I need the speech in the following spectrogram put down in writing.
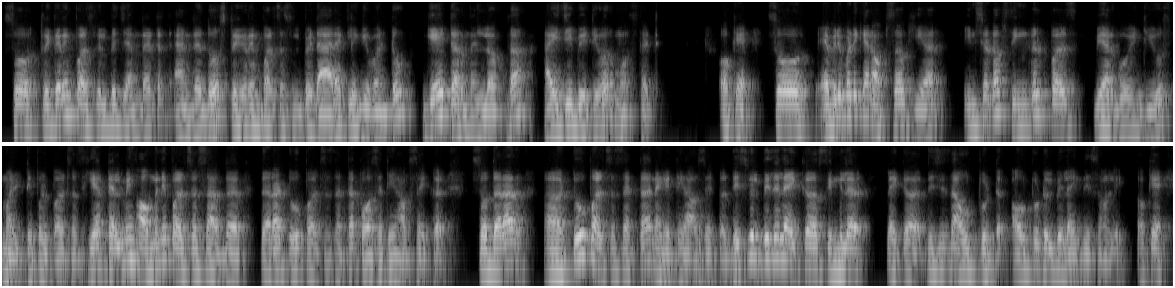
So triggering pulse will be generated, and those triggering pulses will be directly given to gate terminal of the IGBT or MOSFET. Okay, so everybody can observe here, instead of single pulse, we are going to use multiple pulses. Here, tell me how many pulses are there? There are two pulses at the positive half cycle. So there are uh, two pulses at the negative half cycle. This will be the like a similar, like uh, this is the output. Output will be like this only. Okay,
